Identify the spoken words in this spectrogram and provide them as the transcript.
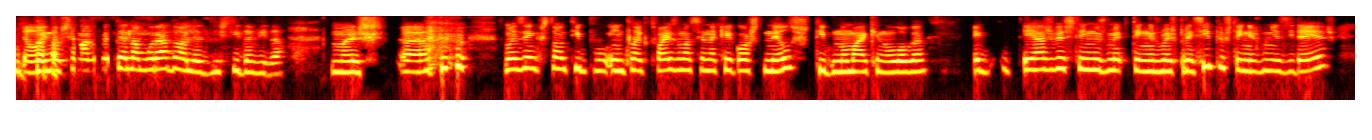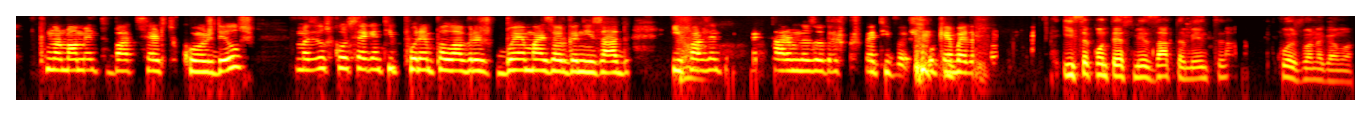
Ele ainda chama a ter namorado, olha, desisti da vida. Mas, ah, mas em questão, tipo, intelectuais, uma cena que eu gosto neles, tipo no Mike e no Logan, é, é às vezes tenho os, me- tenho os meus princípios, tenho as minhas ideias, que normalmente bate certo com os deles, mas eles conseguem, tipo, pôr em palavras bem mais organizado e fazem tipo, me nas outras perspectivas, o que é bem da Isso acontece-me exatamente com a Joana Gama.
